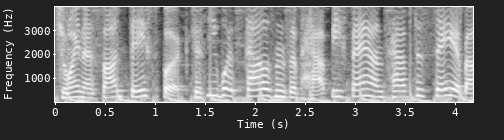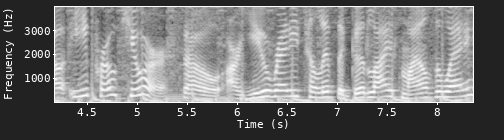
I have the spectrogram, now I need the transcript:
Join us on Facebook to see what thousands of happy fans have to say about eProcure. So, are you ready to live the good life miles away?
